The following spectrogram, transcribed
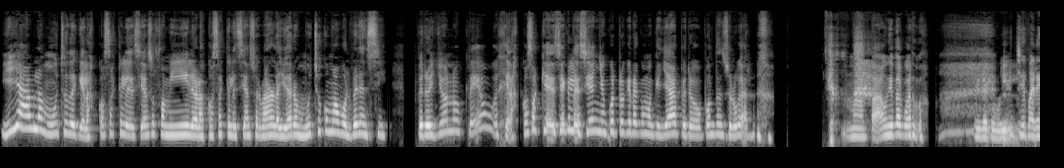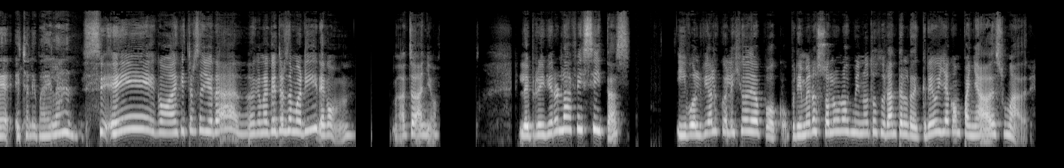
Y ella habla mucho de que las cosas que le decía su familia o las cosas que le decían su hermano le ayudaron mucho como a volver en sí. Pero yo no creo, es que las cosas que decía que le decían yo encuentro que era como que ya, pero ponte en su lugar. no, está muy de acuerdo. Mira, como échale, échale para adelante. Sí, eh, como hay que echarse a llorar, no hay que echarse a morir, es como ocho años. Le prohibieron las visitas y volvió al colegio de a poco, primero solo unos minutos durante el recreo y acompañada de su madre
